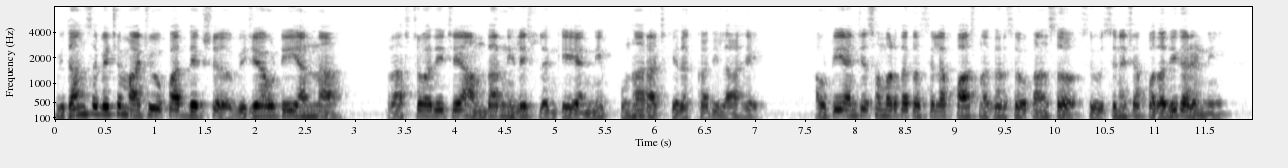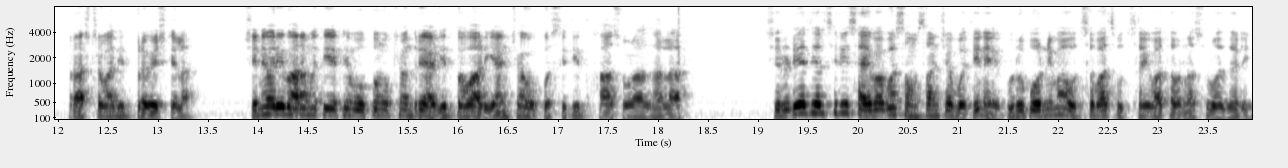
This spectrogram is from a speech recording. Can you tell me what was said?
विधानसभेचे माजी उपाध्यक्ष विजय औटी यांना राष्ट्रवादीचे आमदार निलेश लंके यांनी पुन्हा राजकीय धक्का दिला आहे. औटी यांचे समर्थक असलेल्या पाच नगरसेवकांसह शिवसेनेच्या पदाधिकाऱ्यांनी राष्ट्रवादीत प्रवेश केला. शनिवारी बारामती येथे उपमुख्यमंत्री अजित पवार यांच्या उपस्थितीत हा सोहळा झाला. शिर्डी येथील श्री साईबाबा संस्थांच्या वतीने गुरुपौर्णिमा उत्सवास उत्साही वातावरणात सुरुवात झाली.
